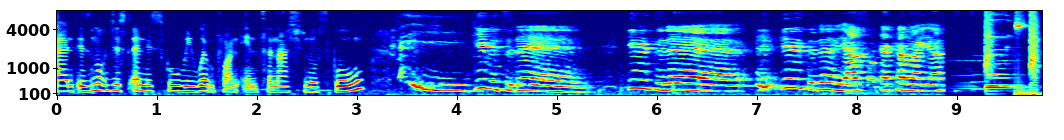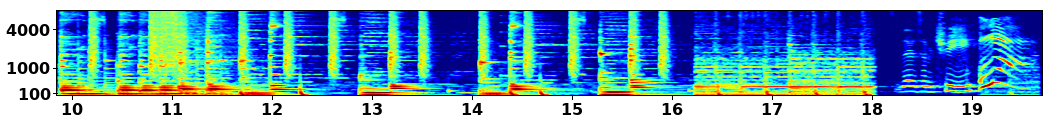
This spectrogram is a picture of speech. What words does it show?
And it's not just any school, we went for an international school. Hey, give it to them. Give it to them. Give it to them. Yasaka yas. Some tree. Yeah.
